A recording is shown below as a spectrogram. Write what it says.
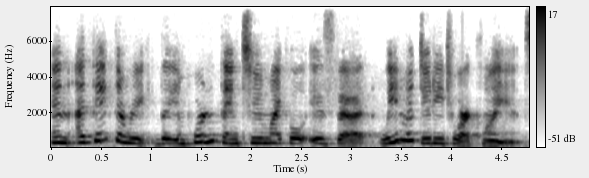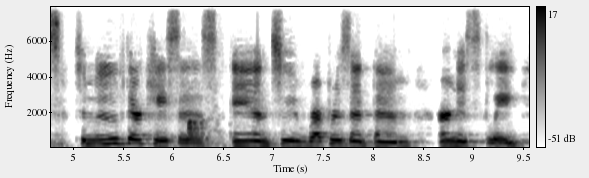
And I think the re- the important thing too, Michael, is that we have a duty to our clients to move their cases and to represent them earnestly.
